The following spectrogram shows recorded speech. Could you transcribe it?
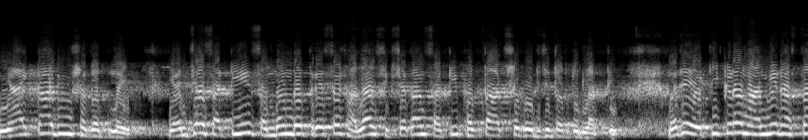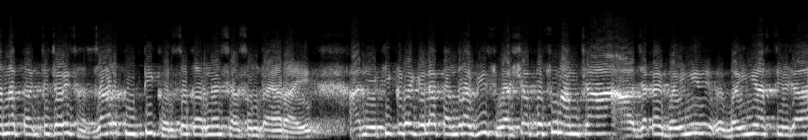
न्याय का देऊ शकत नाही? यांच्यासाठी संबंध त्रेसष्ट हजार शिक्षकांसाठी फक्त आठशे कोटीची तरतूद लागते. म्हणजे एकीकडे मागणी नसताना पंचेचाळीस हजार कोटी खर्च करण्यास शासन तयार आहे. आणि एकीकडे गेल्या पंधरा वीस वर्षापासून आमच्या ज्या काही बहिणी बहिणी असतील ज्या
